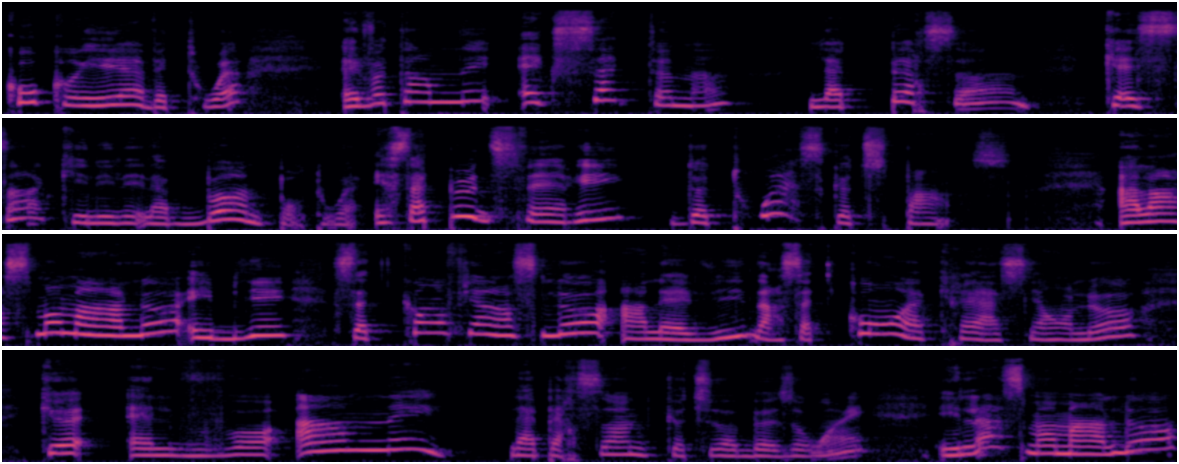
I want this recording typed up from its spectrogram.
co-créer avec toi, elle va t'emmener exactement la personne qu'elle sent qu'elle est la bonne pour toi. Et ça peut différer de toi ce que tu penses. Alors, à ce moment-là, eh bien, cette confiance-là en la vie, dans cette co-création-là, qu'elle va emmener la personne que tu as besoin. Et là, à ce moment-là,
